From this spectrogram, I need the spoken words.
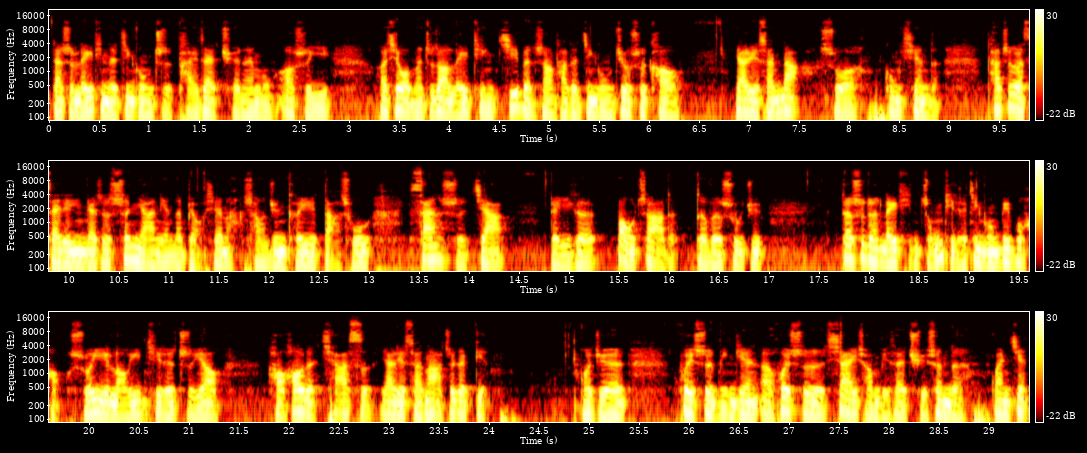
但是雷霆的进攻只排在全联盟二十一，而且我们知道雷霆基本上他的进攻就是靠亚历山大所贡献的，他这个赛季应该是生涯年的表现了，场均可以打出三十加的一个爆炸的得分数据。但是呢，雷霆总体的进攻并不好，所以老鹰其实只要好好的掐死亚历山大这个点，我觉得。会是明天呃，会是下一场比赛取胜的关键。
